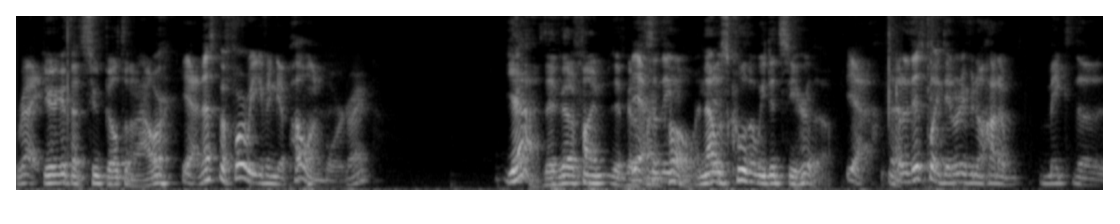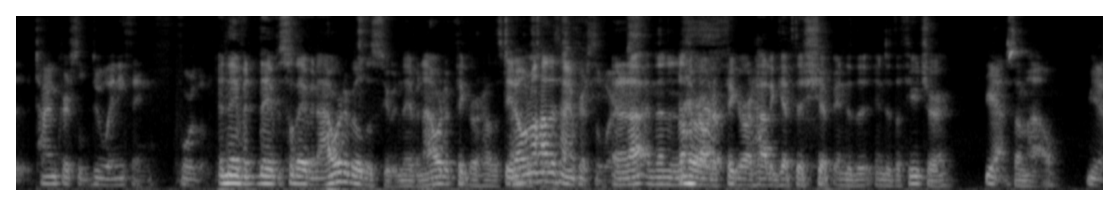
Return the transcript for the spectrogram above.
Right. You're going to get that suit built in an hour?" Yeah, and that's before we even get Po on board, right? Yeah, they've got to find they've got to Yeah, so find they- Po, and that was cool that we did see her though. Yeah, but at this point, they don't even know how to make the time crystal do anything for them. And they've they've so they have an hour to build the suit, and they have an hour to figure out how this. They don't know how the time crystal works. works. and, an, and then another hour to figure out how to get this ship into the into the future yeah, somehow. yeah.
